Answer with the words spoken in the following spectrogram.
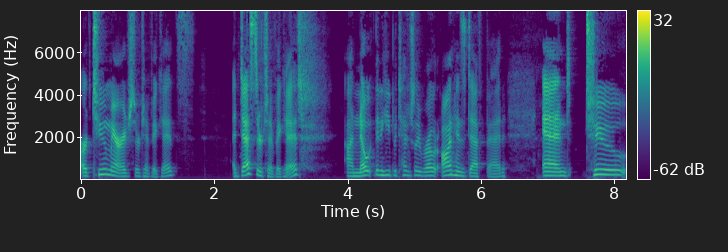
are two marriage certificates a death certificate a note that he potentially wrote on his deathbed and two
